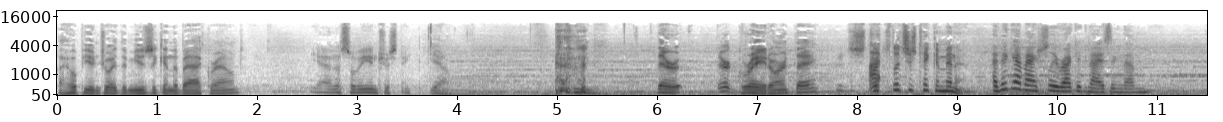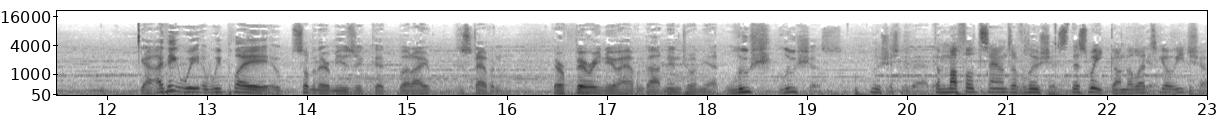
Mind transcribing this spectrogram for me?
I hope you enjoyed the music in the background. Yeah, this will be interesting. Yeah. they're they're great, aren't they? Just, let's, let's just take a minute. I think I'm actually recognizing them. Yeah, I think we we play some of their music, but I just haven't. They're very new. I haven't gotten into them yet. Lucius, Lucius, Lucius, that The muffled sounds of Lucius this week on the Let's Go Eat show.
